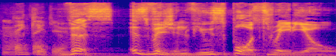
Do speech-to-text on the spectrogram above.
Yeah, Thank you. Thank you. This is Vision View Sports Radio.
